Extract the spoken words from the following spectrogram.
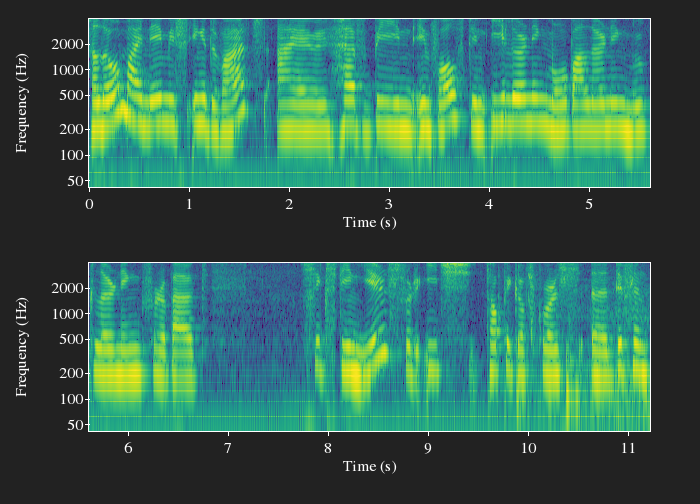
Hello, my name is Inge de Waard. I have been involved in e-learning, mobile learning, MOOC learning for about 16 years. For each topic, of course, a different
